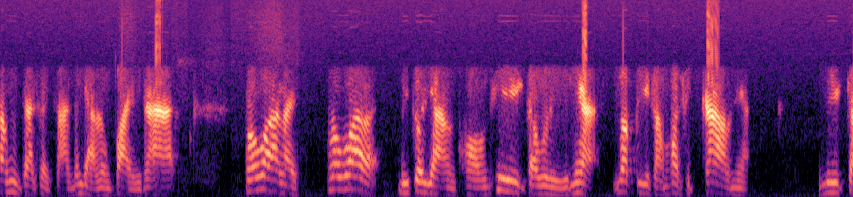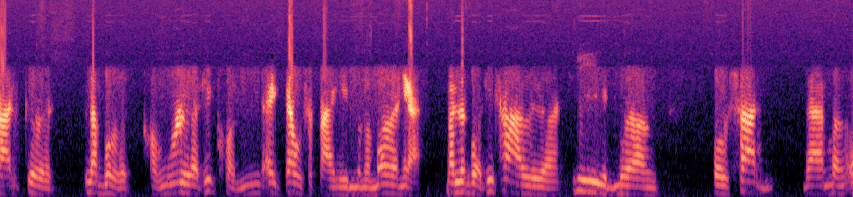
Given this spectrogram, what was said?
ต้องมีการใส่สารบางอย่างลงไปนะฮะเพราะว่าอะไร เพราะว่า มีตัวอย่างของที่เกาหลีเนี่ย เมื่อปี 2019 เนี่ย มีการเกิดระเบิดของเรือที่ขนไอ้เจ้าสไตรีนโมโนเมอร์เนี่ย มันระเบิดที่ท่าเรือที่เมืองโอซันนะเมืองโอ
